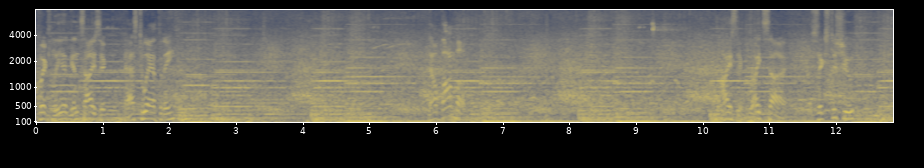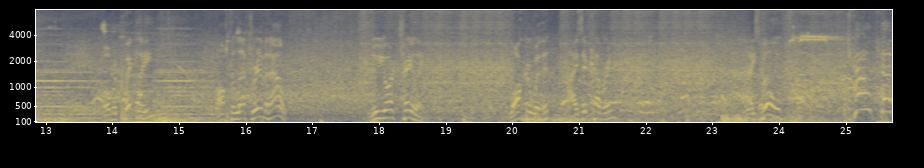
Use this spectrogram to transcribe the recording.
Quickley against Isaac. Pass to Anthony. Now Bamba. Isaac, right side. Six to shoot. Over Quickley. Off the left rim and out. New York trailing. Walker with it. Isaac covering. Nice move. Count the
